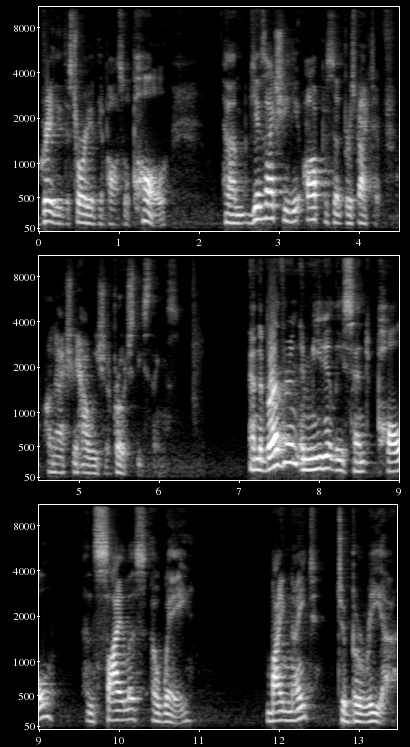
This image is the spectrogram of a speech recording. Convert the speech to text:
greatly the story of the apostle Paul, um, gives actually the opposite perspective on actually how we should approach these things. And the brethren immediately sent Paul and Silas away by night to Berea.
